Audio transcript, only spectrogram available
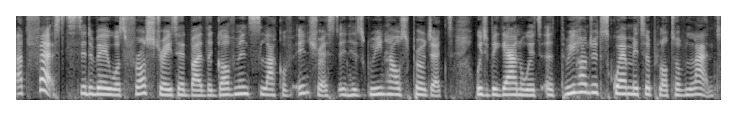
At first, Sidibe was frustrated by the government's lack of interest in his greenhouse project, which began with a 300 square meter plot of land.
